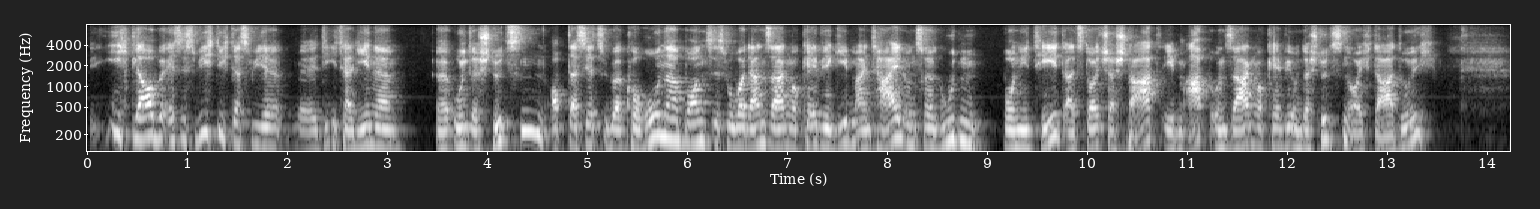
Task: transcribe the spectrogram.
ich glaube, es ist wichtig, dass wir äh, die Italiener äh, unterstützen, ob das jetzt über Corona-Bonds ist, wo wir dann sagen, okay, wir geben einen Teil unserer guten Bonität als deutscher Staat eben ab und sagen, okay, wir unterstützen euch dadurch.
